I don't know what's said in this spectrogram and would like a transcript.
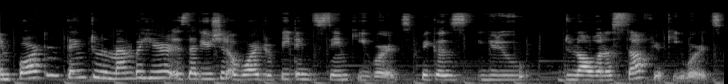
Important thing to remember here is that you should avoid repeating the same keywords because you do not want to stuff your keywords.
